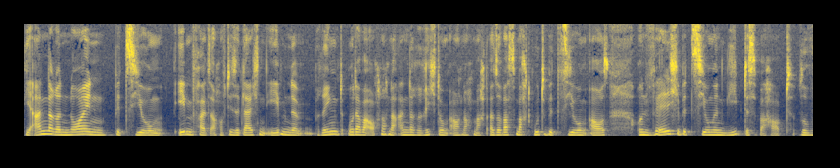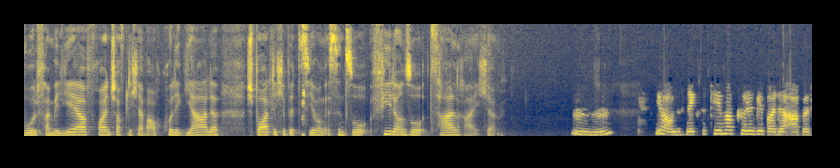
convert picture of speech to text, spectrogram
die anderen neuen Beziehungen ebenfalls auch auf diese gleichen Ebene bringt oder aber auch noch eine andere Richtung auch noch macht. Also was macht gute Beziehungen aus und welche Beziehungen gibt es überhaupt? Sowohl familiär, freundschaftliche, aber auch kollegiale, sportliche Beziehungen. Es sind so viele und so zahlreiche. Mhm. Ja, und das nächste Thema, können wir bei der Arbeit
